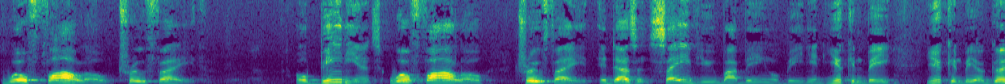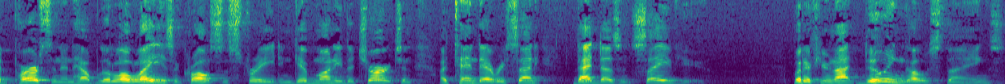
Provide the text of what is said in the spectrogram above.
will follow true faith. Obedience will follow true faith. It doesn't save you by being obedient. You can be you can be a good person and help little old ladies across the street and give money to church and attend every Sunday. That doesn't save you. But if you're not doing those things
